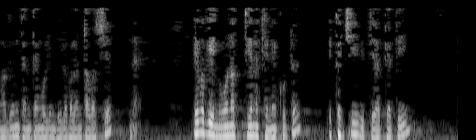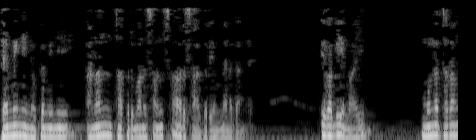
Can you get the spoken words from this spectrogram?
අගින් තැන් තැන් වලින් බීලා බලන්න අවශ්‍ය නැහැ. ඒ වගේ නුවණක් තියෙන කෙනෙකුට එක ජීවිතයක් ඇති පැමිණි නොපැමිණි අනන්ත අපරිමාණ සංසාර සාගරයෙන් මැනගන්න. ඒ වගේමයි මොනතරම්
